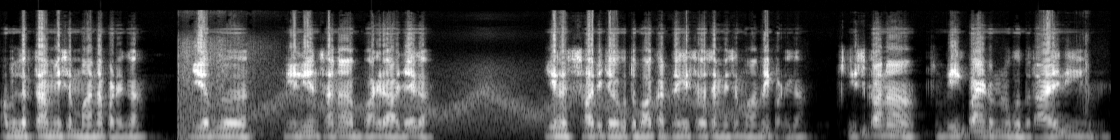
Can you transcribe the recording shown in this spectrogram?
अब लगता है हमें इसे मारना पड़ेगा। ये अब एलियन था ना बाहर आ जाएगा। ये सारी जगह को तबाह कर देगा, इस वजह से हमें इसे मारना ही पड़ेगा। इसका ना वीक पॉइंट उन्होंने कोई बताया ही नहीं है।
